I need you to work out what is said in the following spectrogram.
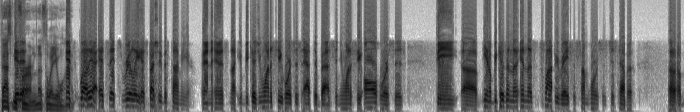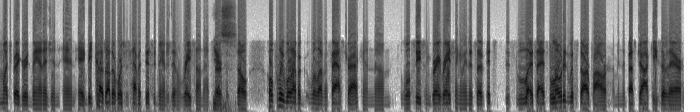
fast and It is. firm. That's the way you want It's, it. well, yeah, it's it's really especially this time of year, and and it's not because you want to see horses at their best, and you want to see all horses be, uh, you know, because in the in the sloppy races, some horses just have a a, a much bigger advantage, and and because other horses have a disadvantage, they don't race on that Yes. surface. So hopefully we'll have a we'll have a fast track, and um, we'll see some great racing. I mean, it's a it's it's it's it's loaded with star power. I mean, the best jockeys are there.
